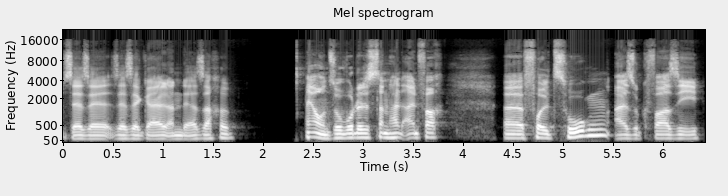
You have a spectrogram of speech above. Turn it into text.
sehr, sehr, sehr, sehr geil an der Sache. Ja, und so wurde das dann halt einfach äh, vollzogen, also quasi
